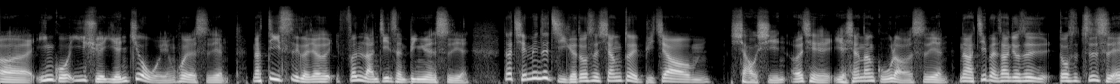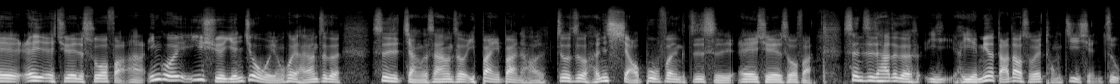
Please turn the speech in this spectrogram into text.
呃，英国医学研究委员会的实验，那第四个叫做芬兰精神病院试验。那前面这几个都是相对比较小型，而且也相当古老的试验。那基本上就是都是支持 A AHA 的说法啊。英国医学研究委员会好像这个是讲了三项之后一半一半的哈，就只有很小部分支持 AHA 的说法，甚至它这个也也没有达到所谓统计显著。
